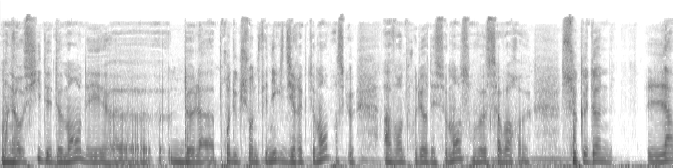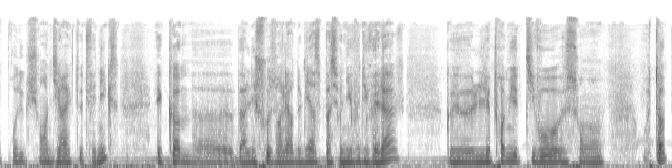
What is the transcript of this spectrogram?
On a aussi des demandes de la production de phénix directement parce que avant de produire des semences, on veut savoir ce que donne la production en direct de phénix. Et comme bah, les choses ont l'air de bien se passer au niveau du village, que les premiers petits veaux sont au top,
